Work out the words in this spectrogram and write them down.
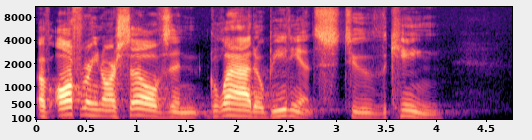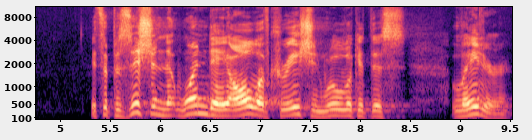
of offering ourselves in glad obedience to the King. It's a position that one day all of creation, we'll look at this later,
